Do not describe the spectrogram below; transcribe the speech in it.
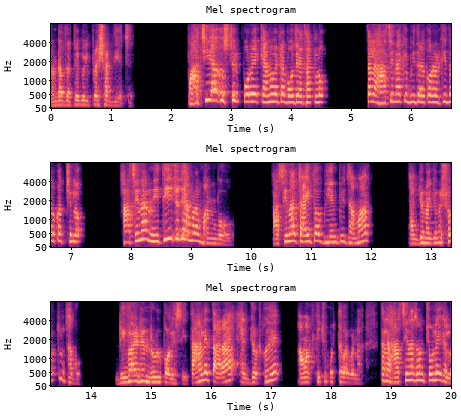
আন্ডার দ্য টেবিল প্রেশার দিয়েছে। পাঁচই আগস্টের পরে কেন এটা বজায় থাকল? তাহলে হাসিনাকে বিদায় করার কি দরকার ছিল? হাসিনার নীতি যদি আমরা মানবো, হাসিনা চাইতো বিএনপি জামাত একজন একজনের শত্রু থাকুক ডিভাইড এন্ড রুল পলিসি তাহলে তারা একজোট হয়ে আমাকে কিছু করতে পারবে না। তাহলে হাসিনা যখন চলে গেল,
